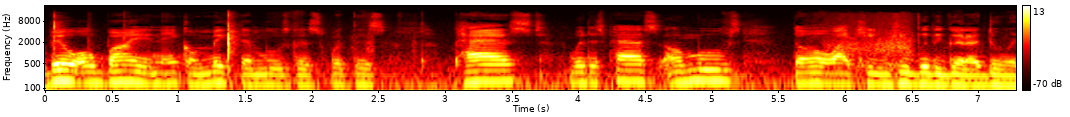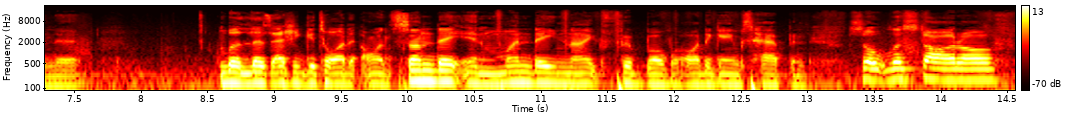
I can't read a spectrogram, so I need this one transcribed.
Bill O'Brien ain't gonna make them moves because with this past with his past uh, moves, don't like he he really good at doing that. But let's actually get to all the, on Sunday and Monday night football where all the games happen. So let's start off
